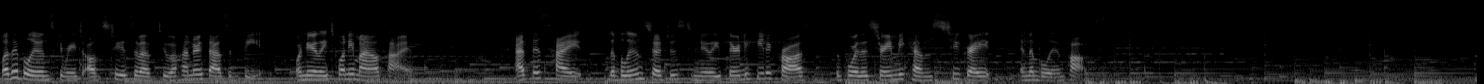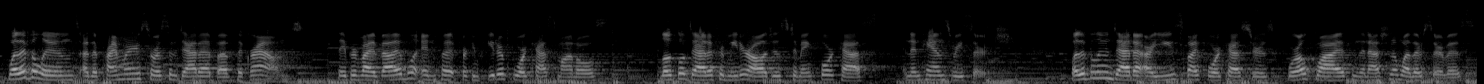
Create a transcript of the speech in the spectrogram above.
Weather balloons can reach altitudes of up to 100,000 feet, or nearly 20 miles high. At this height, the balloon stretches to nearly 30 feet across before the strain becomes too great and the balloon pops. Weather balloons are the primary source of data above the ground. They provide valuable input for computer forecast models, local data for meteorologists to make forecasts, and enhance research. Weather balloon data are used by forecasters worldwide from the National Weather Service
